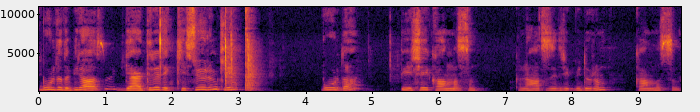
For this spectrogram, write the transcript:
Burada da biraz gerdirerek kesiyorum ki burada bir şey kalmasın. Rahatsız edecek bir durum kalmasın.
